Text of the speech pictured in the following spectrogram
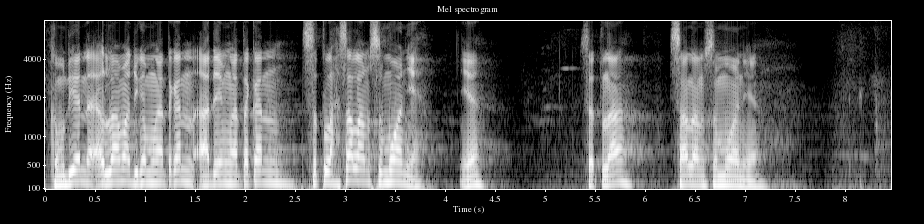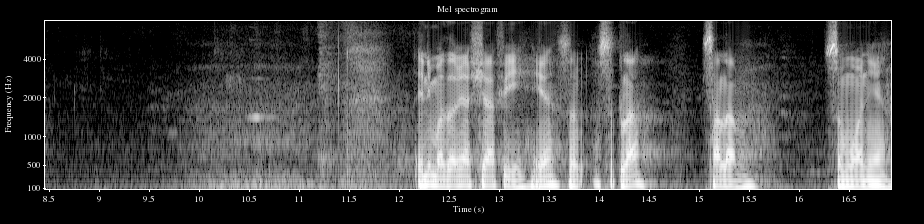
Kemudian ulama juga mengatakan ada yang mengatakan setelah salam semuanya, ya setelah salam semuanya. Ini mazhabnya Syafi'i ya setelah salam semuanya.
